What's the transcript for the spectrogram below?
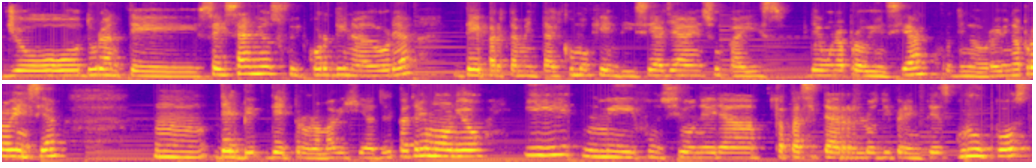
Yo durante seis años fui coordinadora departamental, como quien dice allá en su país, de una provincia, coordinadora de una provincia, mm, del, programa Vigías del Patrimonio y mi función era capacitar los diferentes grupos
